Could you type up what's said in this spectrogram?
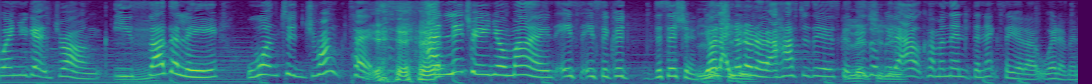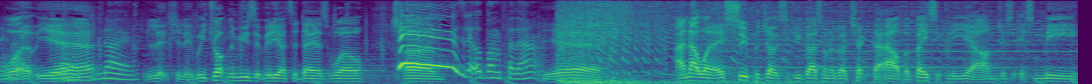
when you get drunk, you Mm-hmm. suddenly want to drunk text, and literally in your mind, it's it's a good decision. You're like, no, no, no, I have to do this because this will be the outcome. And then the next day, you're like, wait a minute, What? like, Yeah. no, no. Literally, we dropped the music video today as well. Um, Cheers, little bump for that. Yeah. And that one, is super jokes if you guys want to go check that out. But basically, yeah, I'm just, it's me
